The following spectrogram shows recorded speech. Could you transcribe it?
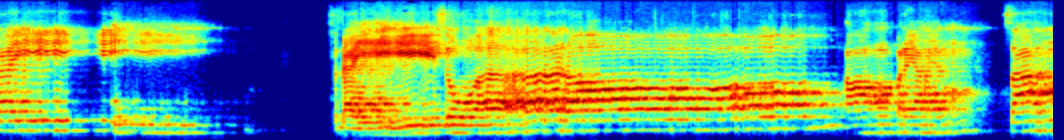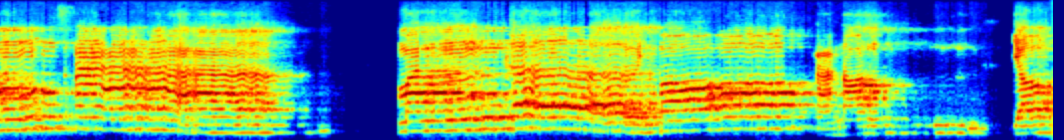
ដីស្ដីសួររអង្គ សំស្ដាមិនឃើញមកអានន្តយក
